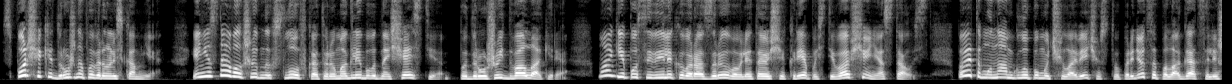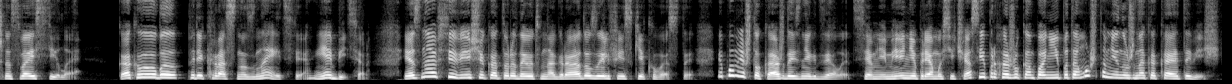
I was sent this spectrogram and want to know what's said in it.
Спорщики дружно повернулись ко мне. Я не знаю волшебных слов, которые могли бы в одно счастье подружить два лагеря. Магии после Великого Разрыва в летающей крепости вообще не осталось. Поэтому нам, глупому человечеству, придется полагаться лишь на свои силы. Как вы оба прекрасно знаете, я битер. Я знаю все вещи, которые дают в награду за эльфийские квесты, и помню, что каждый из них делает. Тем не менее, прямо сейчас я прохожу кампанию потому, что мне нужна какая-то вещь.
